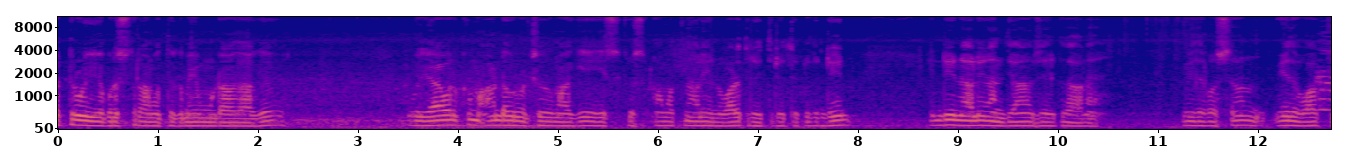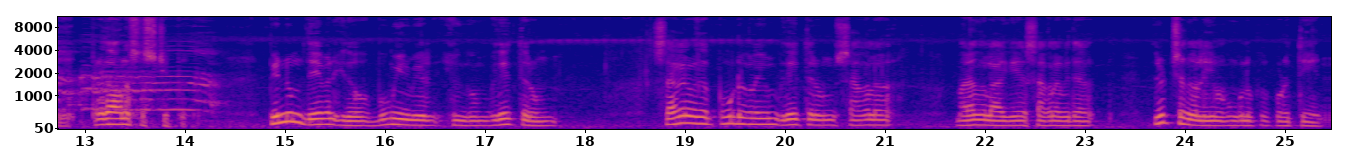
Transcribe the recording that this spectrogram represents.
கத்தருடைய பரிசுராமத்துக்கு மேம்புண்டாவதாக உங்கள் யாவருக்கும் ஆண்டவர் ரட்சகருமாகிய இயேசு கிறிஸ்து நாமத்தினாலே என் வாழ்த்தில் தெரிவித்துக் கொள்கின்றேன். இன்றைய நாளில் நான் தியானம் செய்கிறதான வேத வசனம் வேத வாக்கு பிரதான சிருஷ்டிப்பு. பின்னும் தேவன் இதோ பூமியின் மேல் எங்கும் விதைத்தரும் சகலவித பூண்டுகளையும் விதைத்தரும் சகல மரங்களாகிய சகலவித விருட்சங்களையும் உங்களுக்கு கொடுத்தேன்.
